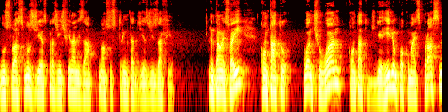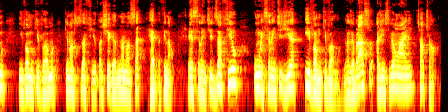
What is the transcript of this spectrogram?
nos próximos dias para a gente finalizar nossos 30 dias de desafio. Então é isso aí, contato one-to-one, contato de guerrilha um pouco mais próximo e vamos que vamos, que nosso desafio está chegando na nossa reta final. Excelente desafio, um excelente dia e vamos que vamos. Grande abraço, a gente se vê online. Tchau, tchau.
